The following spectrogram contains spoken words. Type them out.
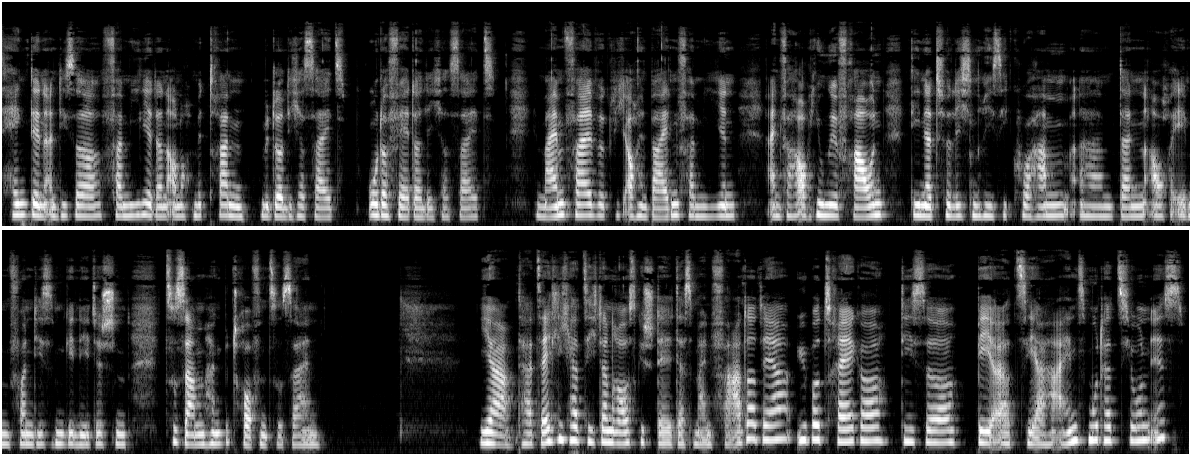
hängt denn an dieser Familie dann auch noch mit dran, mütterlicherseits oder väterlicherseits. In meinem Fall wirklich auch in beiden Familien einfach auch junge Frauen, die natürlich ein Risiko haben, äh, dann auch eben von diesem genetischen Zusammenhang betroffen zu sein. Ja, tatsächlich hat sich dann herausgestellt, dass mein Vater der Überträger dieser BRCA1-Mutation ist.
